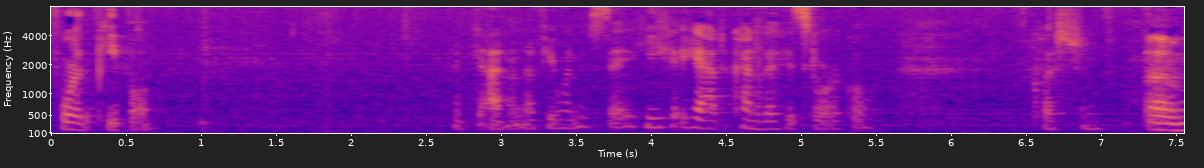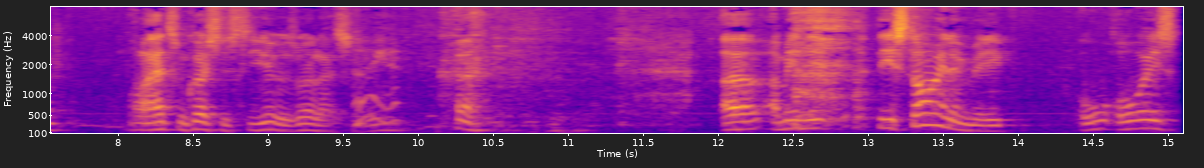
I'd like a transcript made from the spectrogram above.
for the people? I don't know if you wanted to say. He, he had kind of a historical question. Um, well, I had some questions to you as well, actually. Oh, yeah. uh, I mean, the, the historian in me always.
